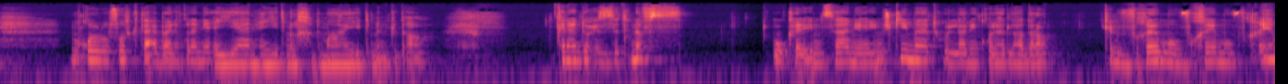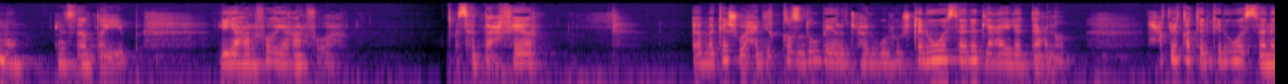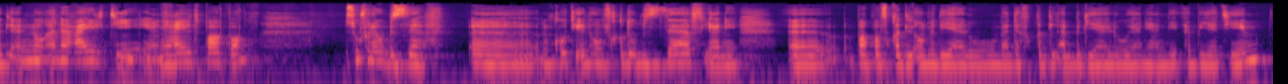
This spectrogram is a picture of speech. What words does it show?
نقول صوتك تعبان يقول راني عيان عييت من الخدمة عييت من كذا كان عنده عزة نفس وكان إنسان يعني مش كيمات ولا نقول هاد الهضرة. كان vraiment vraiment vraiment إنسان طيب. اللي يعرفوه يعرفوه. سد خير. ما كاش واحد يقصدو ما يرجع كان هو سند العائله تاعنا. حقيقة كان هو السند لأنه أنا عائلتي يعني عائلة بابا سفروا بزاف. مكوتي إنهم فقدوا بزاف يعني آه بابا فقد الأم ديالو بعد فقد الأب ديالو يعني عندي أب يتيم.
